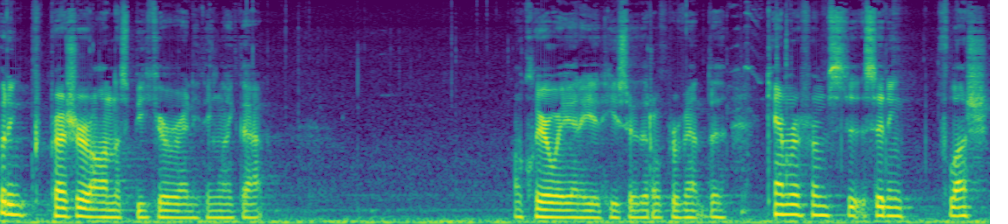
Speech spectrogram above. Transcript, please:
putting pressure on the speaker or anything like that. I'll clear away any adhesive that'll prevent the camera from sitting flush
